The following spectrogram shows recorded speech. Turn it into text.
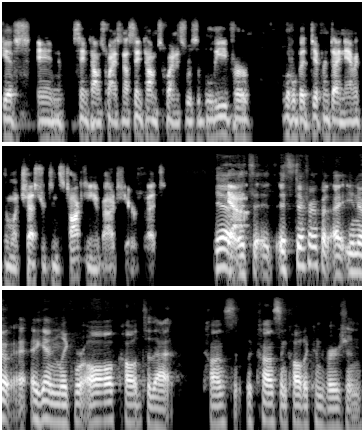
gifts in St. Thomas Aquinas. Now, St. Thomas Aquinas was a believer, a little bit different dynamic than what Chesterton's talking about here, but yeah, yeah. it's it's different. But I, you know, again, like we're all called to that constant, the constant call to conversion,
